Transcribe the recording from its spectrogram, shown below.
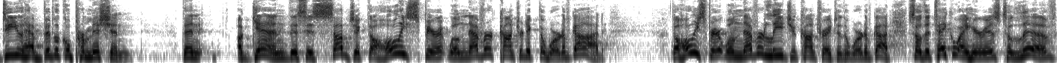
do you have biblical permission? Then Again, this is subject. The Holy Spirit will never contradict the Word of God. The Holy Spirit will never lead you contrary to the Word of God. So the takeaway here is to live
